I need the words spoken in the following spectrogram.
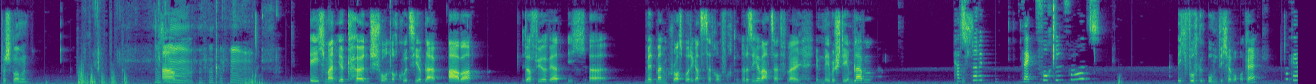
verschwommen. Ähm. Ich meine, ihr könnt schon noch kurz hier bleiben, aber dafür werde ich äh, mit meinem Crossbow die ganze Zeit rumfuchteln, nur dass ihr gewarnt seid, weil im Nebel stehen bleiben. Kannst du damit wegfuchteln von uns? Ich fuchtel um dich herum, okay? Okay.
